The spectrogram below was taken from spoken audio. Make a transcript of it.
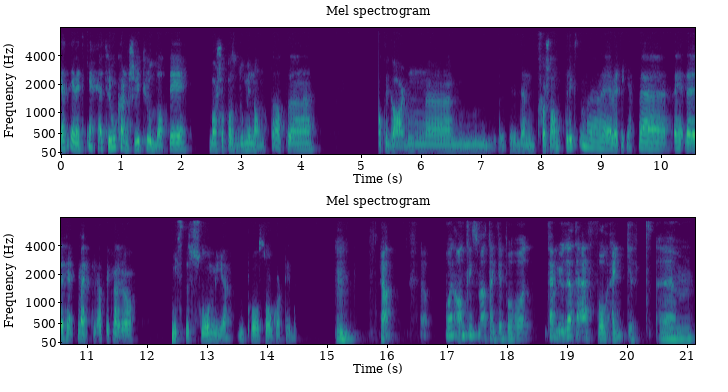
jeg, jeg, vet ikke. Jeg tror kanskje vi trodde at de var såpass dominante at, at Garden den forsvant, liksom. Jeg vet ikke. Det det er helt merkelig at vi klarer å miste så mye på så kort tid. Mm. Ja, og en annen ting som jeg litt på, og det er mulig at det er for enkelt, um,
